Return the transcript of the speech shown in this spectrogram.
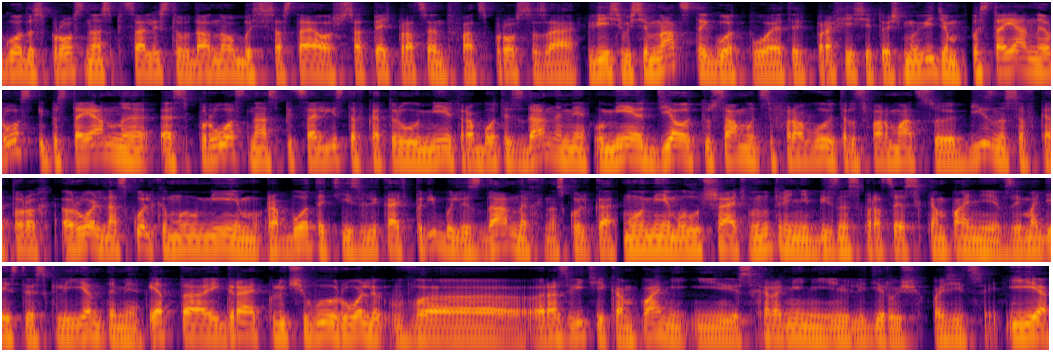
года спрос на специалистов в данной области составил 65% от спроса за весь 2018 год по этой профессии. То есть мы видим постоянный рост и постоянный э, спрос на специалистов, которые умеют работать с данными, умеют делать ту самую цифровую трансформацию бизнеса, в которых роль, насколько мы умеем работать и извлекать прибыль из данных, насколько мы умеем улучшать внутренний бизнес-процесс компании, взаимодействие с клиентами, это играет ключевую роль в э, развитии компании компаний и сохранении ее лидирующих позиций. И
